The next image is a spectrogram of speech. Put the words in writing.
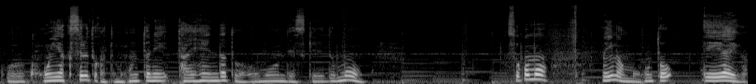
こう翻訳するとかっても本当に大変だとは思うんですけれどもそこも今もう本当 AI が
